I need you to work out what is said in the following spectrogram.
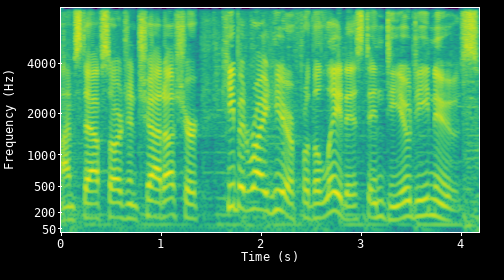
I'm Staff Sergeant Chad Usher. Keep it right here for the latest in DoD news.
